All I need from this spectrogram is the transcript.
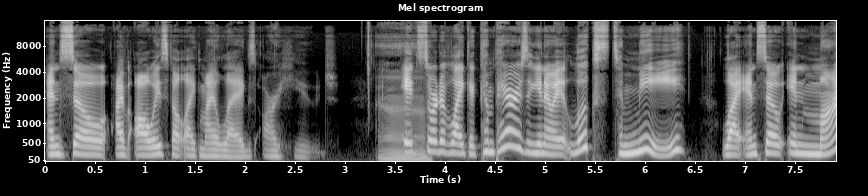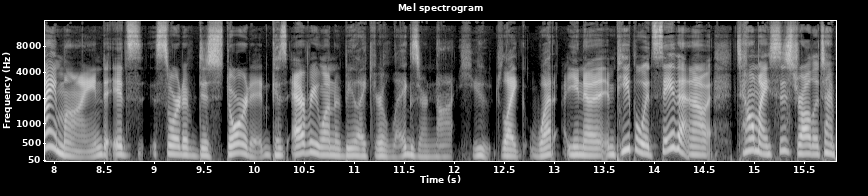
And so I've always felt like my legs are huge. Uh, It's sort of like a comparison, you know, it looks to me like, and so in my mind, it's sort of distorted because everyone would be like, your legs are not huge. Like, what, you know, and people would say that. And I would tell my sister all the time,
